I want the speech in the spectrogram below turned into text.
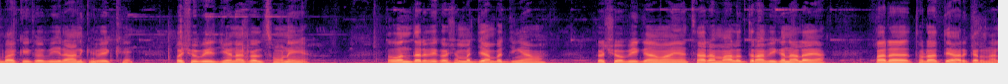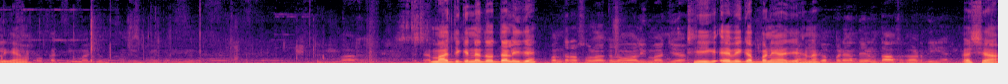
ਬਾਕੀ ਕੋਈ ਵੀਰ ਆਣ ਕੇ ਵੇਖੇ, ਪਸ਼ੂ ਵੀਰ ਜੀ ਉਹਨਾਂ ਕੋਲ ਸੋਹਣੇ ਆ। ਉਹ ਅੰਦਰ ਵੀ ਕੁਝ ਮੱਝਾਂ ਵੱਜੀਆਂ ਵਾ, ਕੁਛ ਉਹ ਵੀ ਗਾਵਾਂ ਆ, ਸਾਰਾ ਮਾਲ ਉਤਰਾ ਵਿਕਣ ਵਾਲਾ ਆ, ਪਰ ਥੋੜਾ ਤਿਆਰ ਕਰਨ ਵਾਲੀਆਂ ਵਾ ਉਹ ਕੱਚੀ ਮੱਝ ਦਿਖਾ ਦਿਓ ਕੀ ਬਾਤ ਮੱਝ ਕਿੰਨੇ ਦੁੱਧ ਵਾਲੀ ਜੇ? 15 16 ਕਿਲੋ ਵਾਲੀ ਮੱਝ ਆ। ਠੀਕ ਇਹ ਵੀ ਗੱਭਣ ਆ ਜੇ ਹਨਾ? ਗੱਬੜਿਆਂ ਦਿਨ 10 ਖੜਦੀ ਹੈ ਅੱਛਾ।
